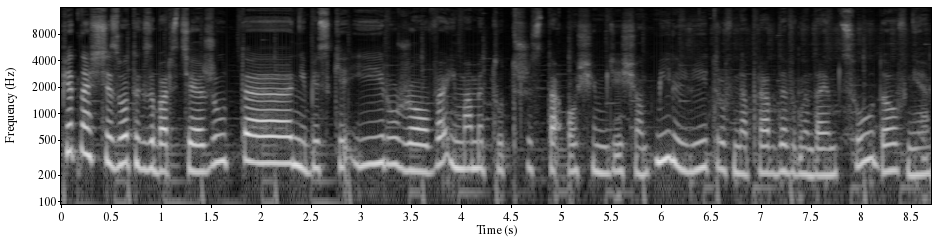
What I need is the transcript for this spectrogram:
15 zł, zobaczcie, żółte, niebieskie i różowe i mamy tu 380 ml. Naprawdę wyglądają cudownie.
